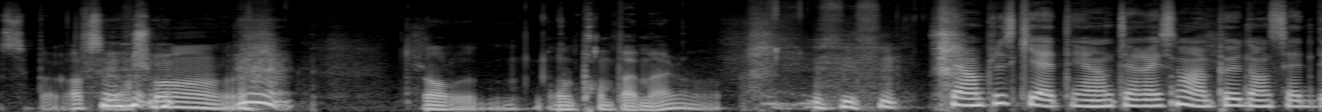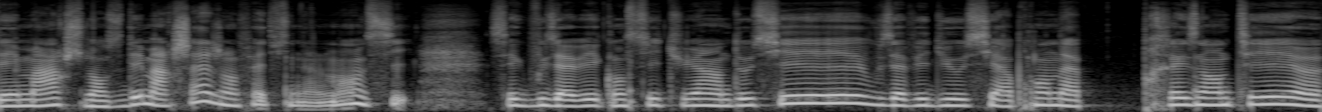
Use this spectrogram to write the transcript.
c'est pas grave, c'est leur choix. Hein. on le prend pas mal. C'est en plus ce qui a été intéressant un peu dans cette démarche, dans ce démarchage en fait finalement aussi, c'est que vous avez constitué un dossier, vous avez dû aussi apprendre à présenter, euh,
